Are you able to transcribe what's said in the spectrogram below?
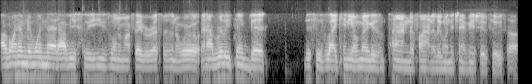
I want him to win that. Obviously, he's one of my favorite wrestlers in the world, and I really think that this is like Kenny Omega's time to finally win the championship too. So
